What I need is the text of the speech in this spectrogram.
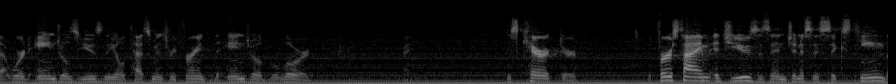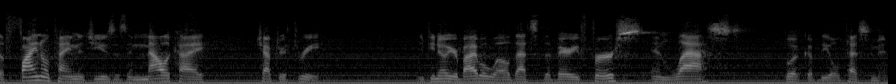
that word angel is used in the Old Testament is referring to the angel of the Lord. Right? This character The first time it's used is in Genesis 16. The final time it's used is in Malachi chapter 3. If you know your Bible well, that's the very first and last book of the Old Testament.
